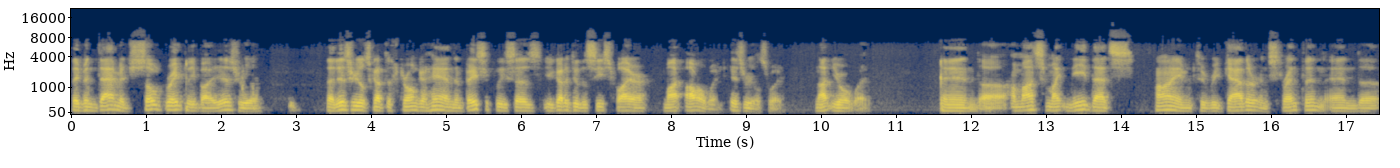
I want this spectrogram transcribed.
they've been damaged so greatly by Israel that Israel's got the stronger hand and basically says you got to do the ceasefire my, our way, Israel's way, not your way. And uh, Hamas might need that time to regather and strengthen and uh,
